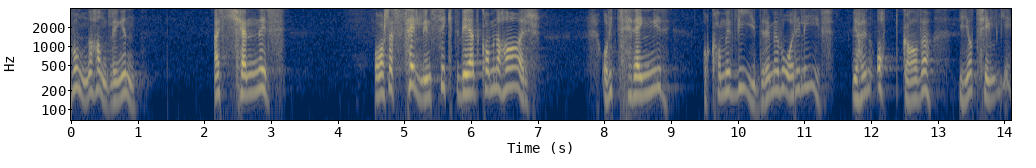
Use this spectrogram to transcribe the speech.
vonde handlingen, erkjenner og hva slags selvinnsikt vedkommende har. Og vi trenger å komme videre med våre liv. Vi har en oppgave i å tilgi.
